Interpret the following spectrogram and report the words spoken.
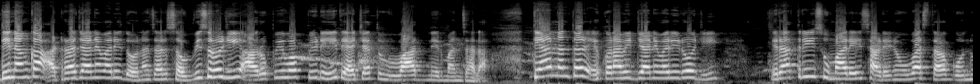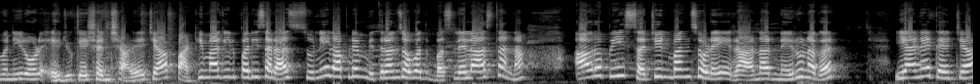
दिनांक अठरा जानेवारी दोन हजार सव्वीस रोजी आरोपी व पीडित याच्यात वाद निर्माण झाला. त्यानंतर एकोणावीस जानेवारी रोजी रात्री सुमारे साडेनऊ वाजता गोंदवणी रोड एज्युकेशन शाळेच्या पाठीमागील परिसरात सुनील आपल्या मित्रांसोबत बसलेला असताना आरोपी सचिन बनसोडे राहणार नेहरूनगर याने त्यांच्या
